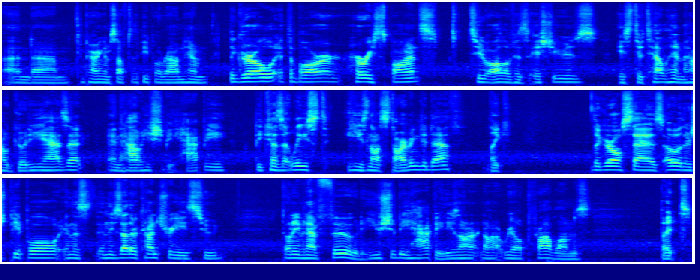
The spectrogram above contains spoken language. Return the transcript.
and um, comparing himself to the people around him. The girl at the bar, her response to all of his issues is to tell him how good he has it and how he should be happy because at least he's not starving to death. Like the girl says, "Oh, there's people in this in these other countries who don't even have food. You should be happy. These aren't not real problems." But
